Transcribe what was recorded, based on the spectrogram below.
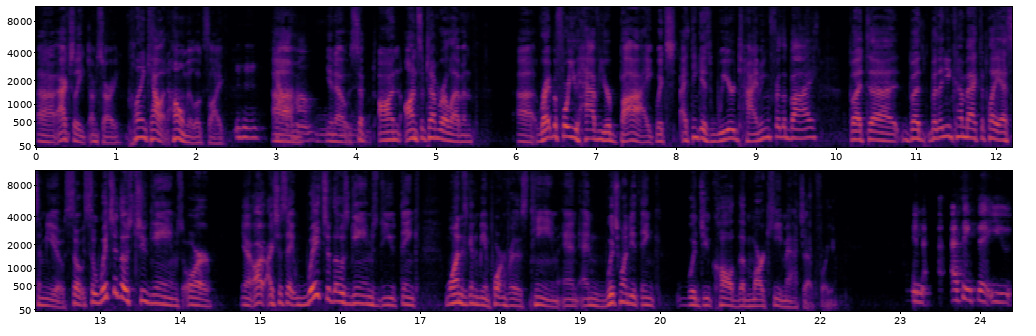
Uh, actually, I'm sorry, playing Cal at home. It looks like, mm-hmm. um, you know, sep- on on September 11th, uh, right before you have your bye, which I think is weird timing for the bye. But uh, but but then you come back to play SMU. So so which of those two games, or you know, I should say, which of those games do you think one is going to be important for this team, and and which one do you think would you call the marquee matchup for you? I mean, I think that you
